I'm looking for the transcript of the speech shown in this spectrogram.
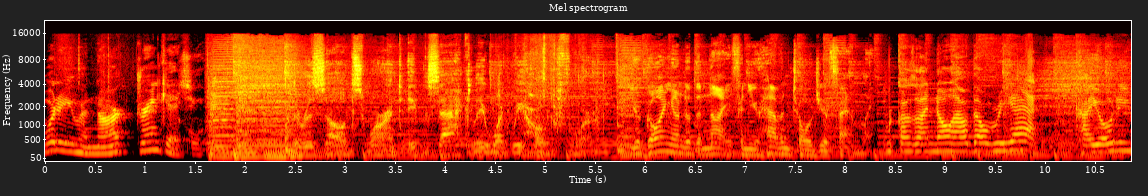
What are you, a narc? Drink it. The results weren't exactly what we hoped for. You're going under the knife and you haven't told your family. Because I know how they'll react. Coyote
